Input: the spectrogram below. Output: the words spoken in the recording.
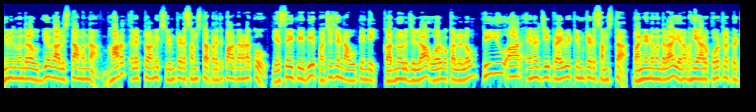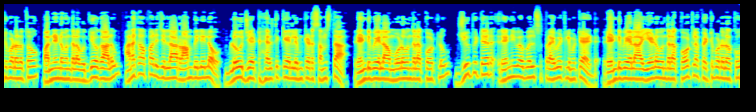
ఎనిమిది వందల ఉద్యోగాలిస్తామన్న భారత్ ఎలక్ట్రానిక్స్ లిమిటెడ్ సంస్థ ప్రతిపాదనకు ఎస్ఐపిబి పచ్చజెండా ఊపింది. కర్నూలు జిల్లా ఓర్వకల్లులో పీయూఆర్ ఎనర్జీ ప్రైవేట్ లిమిటెడ్ సంస్థ పన్నెండు వందల ఎనభై ఆరు కోట్ల పెట్టుబడులతో పన్నెండు వందల ఉద్యోగాలు అనకాపల్లి జిల్లా రాంబిల్లిలో blue jet health care limited సంస్థ రెండు వేల మూడు వందల కోట్లు జూపిటర్ రెన్యూవబుల్స్ ప్రైవేట్ లిమిటెడ్ రెండు వేల ఏడు వందల కోట్ల పెట్టుబడులకు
